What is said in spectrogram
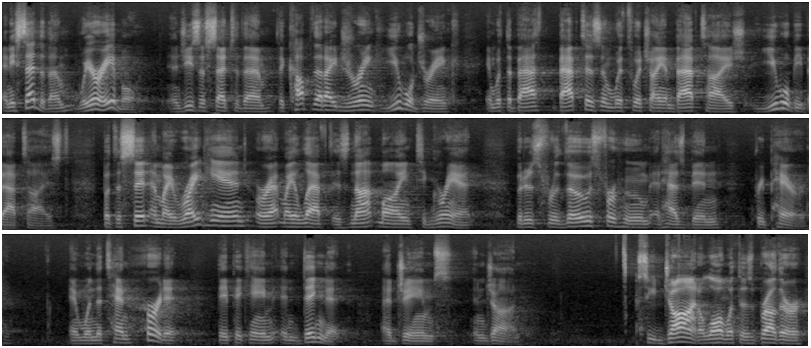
And he said to them, We are able. And Jesus said to them, The cup that I drink, you will drink and with the baptism with which I am baptized, you will be baptized. But to sit at my right hand or at my left is not mine to grant, but is for those for whom it has been prepared. And when the ten heard it, they became indignant at James and John. See, John, along with his brother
